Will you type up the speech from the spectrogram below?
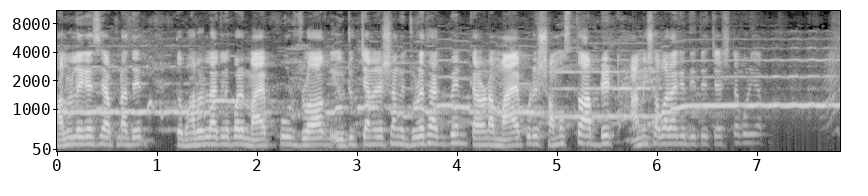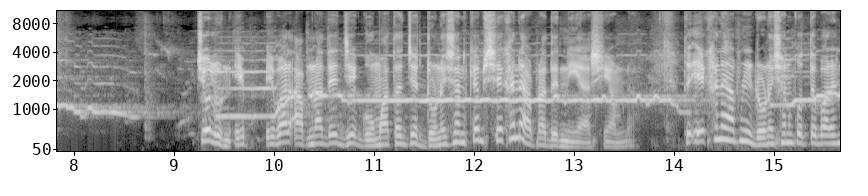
ভালো লেগেছে আপনাদের। তো ভালো লাগলে পরে মায়াপুর ব্লগ ইউটিউব চ্যানেলের সঙ্গে জুড়ে থাকবেন। কেননা মায়াপুরের সমস্ত আপডেট আমি সবার আগে দিতে চেষ্টা করি চলুন এবার আপনাদের যে গোমাতার যে ডোনেশন ক্যাম্প সেখানে আপনাদের নিয়ে আসি আমরা। তো এখানে আপনি ডোনেশন করতে পারেন।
